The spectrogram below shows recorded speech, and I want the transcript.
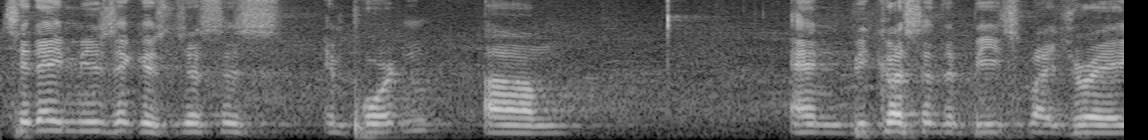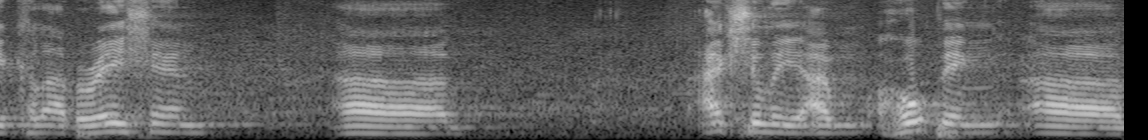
today music is just as important. Um, and because of the Beats by Dre collaboration, uh, actually, I'm hoping uh,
